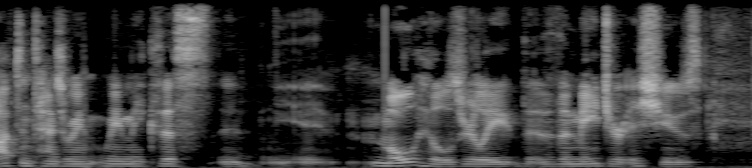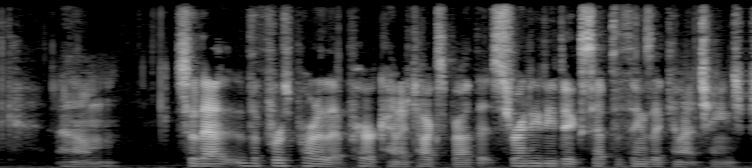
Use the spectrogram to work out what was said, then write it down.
oftentimes we, we make this uh, molehills really the, the major issues. Um, so that the first part of that prayer kind of talks about that serenity to accept the things i cannot change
